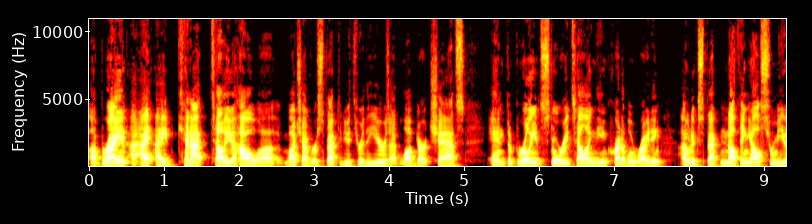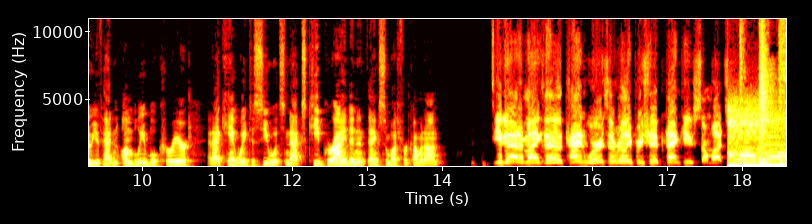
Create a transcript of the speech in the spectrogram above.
Uh, Bryan, I, I, cannot tell you how uh, much I've respected you through the years. I've loved our chats and the brilliant storytelling, the incredible writing. I would expect nothing else from you. You've had an unbelievable career, and I can't wait to see what's next. Keep grinding, and thanks so much for coming on. You got it, Mike. The kind words. I really appreciate it. Thank you so much.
